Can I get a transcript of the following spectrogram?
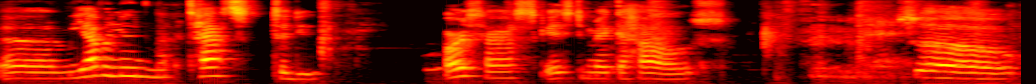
Um, we have a new task to do. Our task is to make a house. So,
